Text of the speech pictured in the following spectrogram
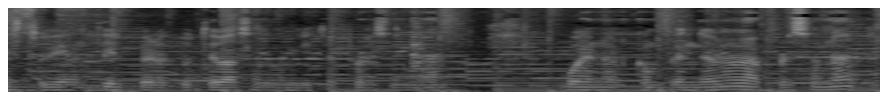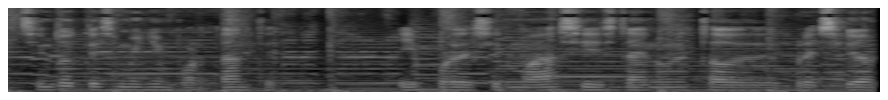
estudiantil, pero tú te vas al ámbito personal. Bueno, el comprender a una persona siento que es muy importante y por decir más si está en un estado de depresión.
